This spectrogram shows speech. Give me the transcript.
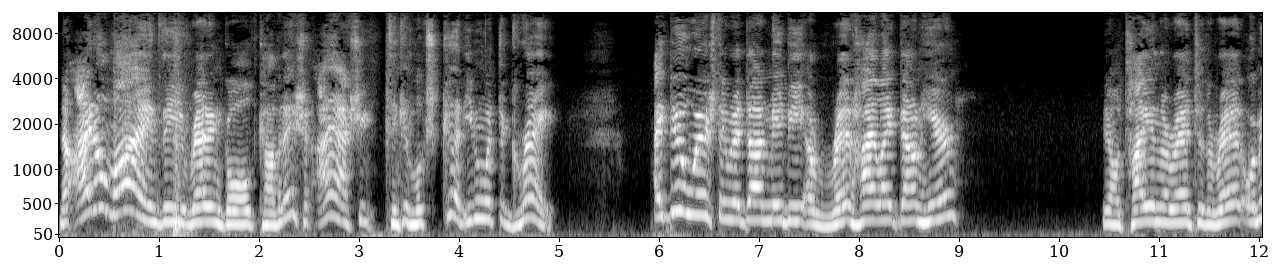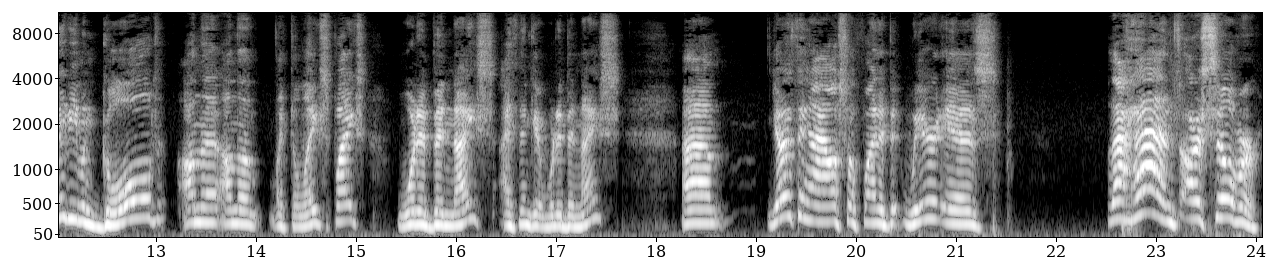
Now, I don't mind the red and gold combination. I actually think it looks good, even with the gray. I do wish they would have done maybe a red highlight down here. You know, tie in the red to the red, or maybe even gold on the on the like the leg spikes would have been nice. I think it would have been nice. Um, the other thing I also find a bit weird is the hands are silver.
